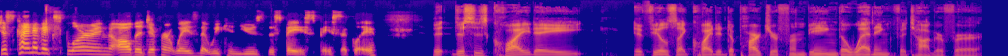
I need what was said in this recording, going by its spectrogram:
just kind of exploring all the different ways that we can use the space basically This is quite a. It feels like quite a departure from being the wedding photographer.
